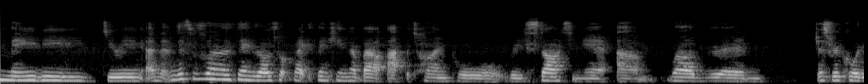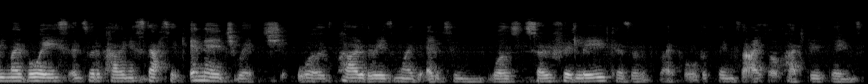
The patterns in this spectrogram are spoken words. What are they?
maybe doing, and, this was one of the things I was sort of like thinking about at the time for restarting it, um, rather than just recording my voice and sort of having a static image, which was part of the reason why the editing was so fiddly because of like all the things that I sort of had to do things.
